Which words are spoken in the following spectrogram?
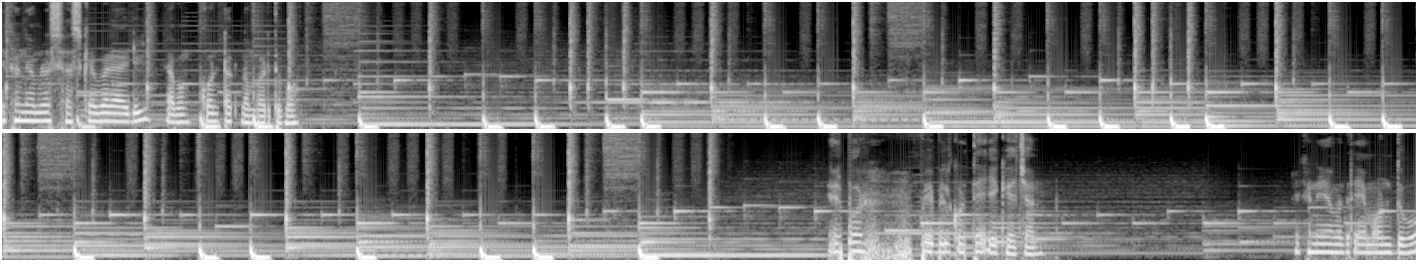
এখানে আমরা সাবস্ক্রাইবার আইডি এবং কন্ট্যাক্ট নাম্বার দেব। এরপর পে বিল করতে এগিয়ে যান। এখানে আমাদের অ্যামাউন্ট দেবো।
